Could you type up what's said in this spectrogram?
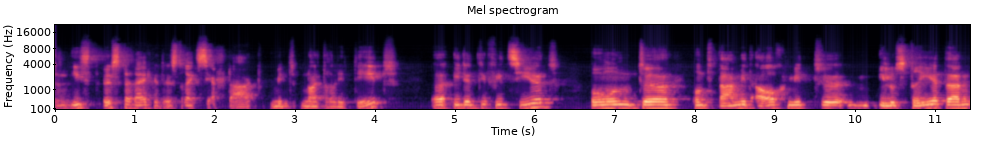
dann ist Österreich, wird Österreich sehr stark mit Neutralität äh, identifiziert und, äh, und damit auch mit äh, illustriert dann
